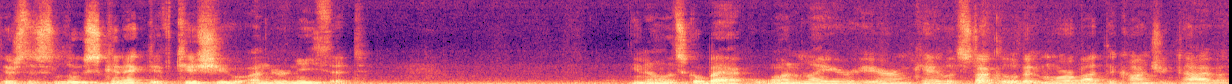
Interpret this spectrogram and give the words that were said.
There's this loose connective tissue underneath it. You know, let's go back one layer here, okay? Let's talk a little bit more about the conjunctiva.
